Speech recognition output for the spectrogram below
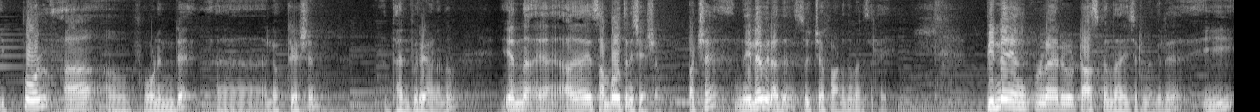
ഇപ്പോൾ ആ ഫോണിന്റെ ലൊക്കേഷൻ ധൻപുരയാണെന്നും എന്ന അതായത് സംഭവത്തിന് ശേഷം. പക്ഷേ നിലവിലത് സ്വിച്ച് ഓഫ് ആണെന്ന് മനസ്സിലായി. പിന്നെ ഞങ്ങൾക്കുള്ള ഒരു ടാസ്ക് എന്താണെന്ന് വെച്ചിട്ടുണ്ടെങ്കിൽ ഈ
